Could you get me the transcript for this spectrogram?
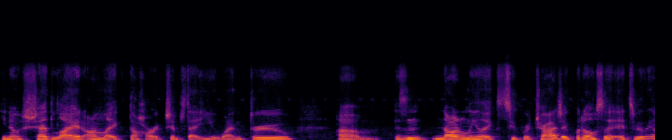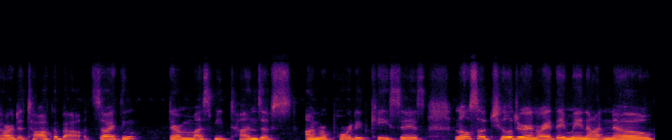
you know shed light on like the hardships that you went through um, isn't not only like super tragic but also it's really hard to talk about. So i think there must be tons of unreported cases and also children right? They may not know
